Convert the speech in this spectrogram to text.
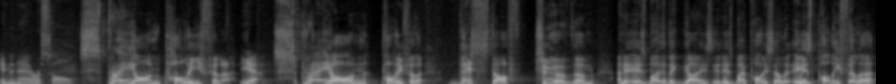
in an aerosol. Spray on Polyfilla. Yeah. Spray on Polyfilla. This stuff, two of them, and it is by the big guys, it is by Polycell, it is Polyfilla,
